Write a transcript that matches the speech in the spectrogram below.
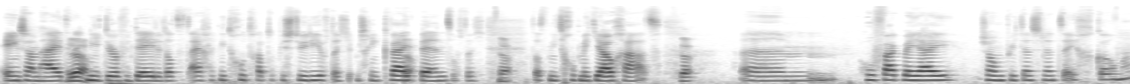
eenzaamheid en Ja. het niet durven delen dat het eigenlijk niet goed gaat op je studie of dat je het misschien kwijt Ja. bent of dat, je, dat het niet goed met jou gaat. Ja. Ehm, hoe vaak ben jij zo'n pretend student tegengekomen?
